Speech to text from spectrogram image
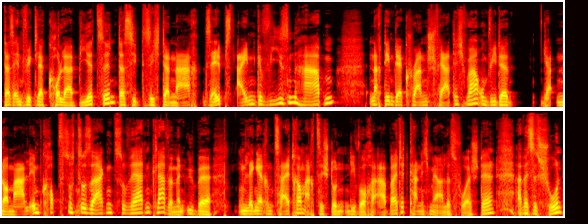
dass Entwickler kollabiert sind, dass sie sich danach selbst eingewiesen haben, nachdem der Crunch fertig war, um wieder ja, normal im Kopf sozusagen zu werden. Klar, wenn man über einen längeren Zeitraum, 80 Stunden die Woche arbeitet, kann ich mir alles vorstellen. Aber es ist schon,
